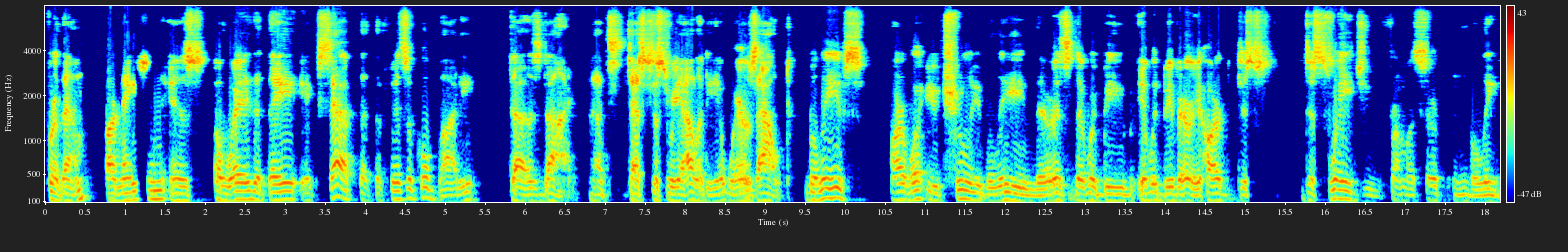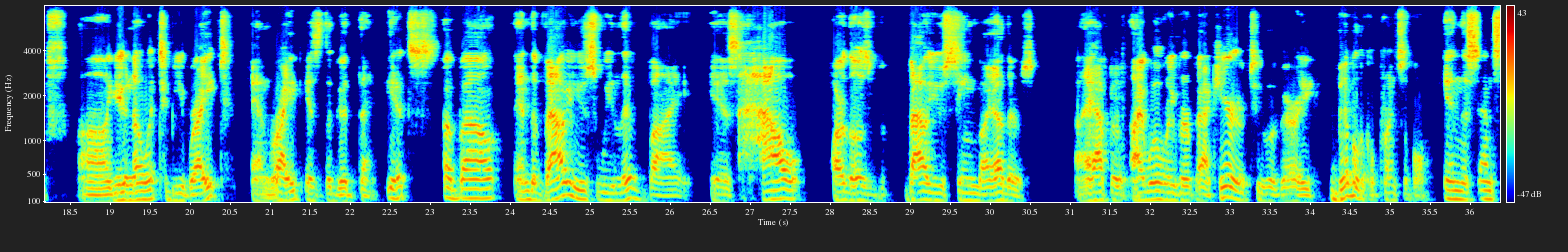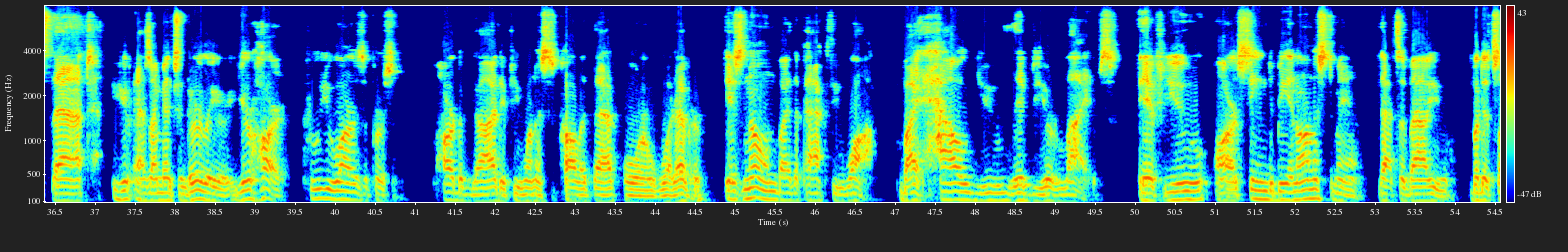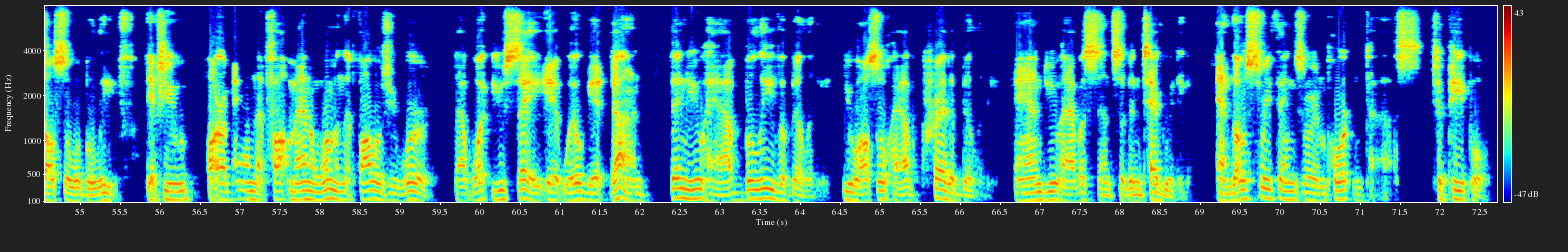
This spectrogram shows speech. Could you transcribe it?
for them our nation is a way that they accept that the physical body does die. That's that's just reality. It wears out. Beliefs are what you truly believe. There is there would be it would be very hard to dis, dissuade you from a certain belief. Uh, you know it to be right, and right is the good thing. It's about and the values we live by is how are those values seen by others I have to, I will revert back here to a very biblical principle in the sense that, you, as I mentioned earlier, your heart, who you are as a person, heart of God, if you want to call it that or whatever, is known by the path you walk, by how you live your lives. If you are seen to be an honest man, that's a value, but it's also a belief. If you are a man that man or woman that follows your word, that what you say it will get done, then you have believability. You also have credibility and you have a sense of integrity. And those three things are important to us, to people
